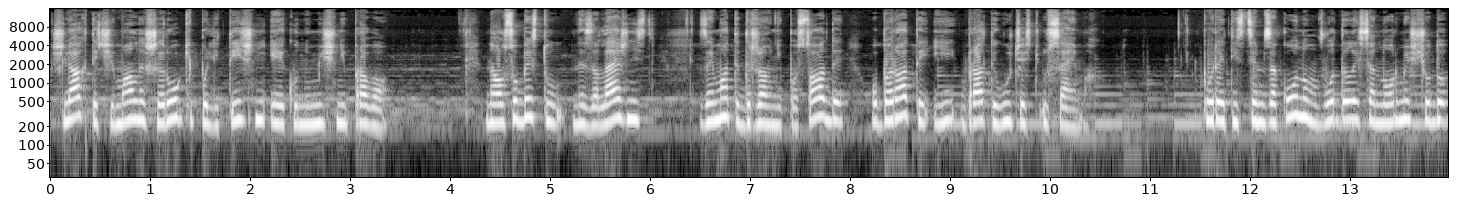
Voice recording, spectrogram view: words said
шляхтичі мали широкі політичні і економічні права на особисту незалежність, займати державні посади, обирати і брати участь у сеймах. Поряд із цим законом вводилися норми щодо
